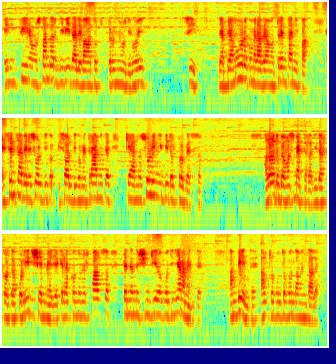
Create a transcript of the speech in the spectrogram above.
ed infine uno standard di vita elevato per ognuno di noi? Sì, le abbiamo ora come l'avevamo 30 anni fa e senza avere soldi, i soldi come tramite che hanno solo inibito il progresso. Allora dobbiamo smetterla di dar corda a politici e media che raccontano il falso prendendoci in giro quotidianamente. Ambiente, altro punto fondamentale.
